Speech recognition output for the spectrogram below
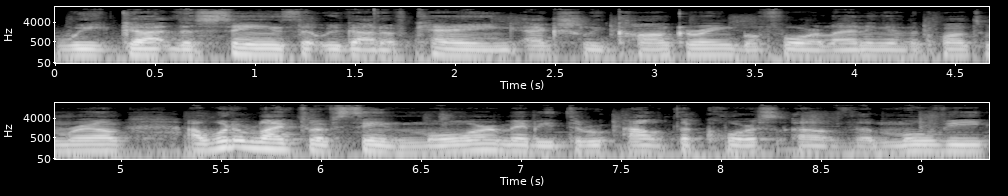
we got the scenes that we got of Kang actually conquering before landing in the quantum realm. I would have liked to have seen more, maybe throughout the course of the movie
